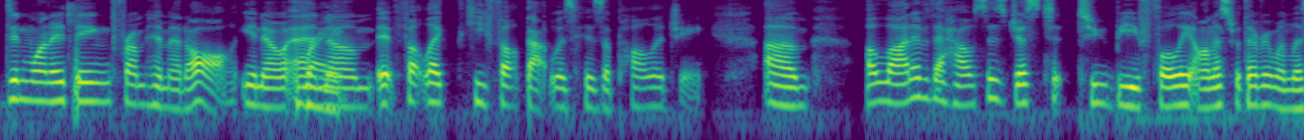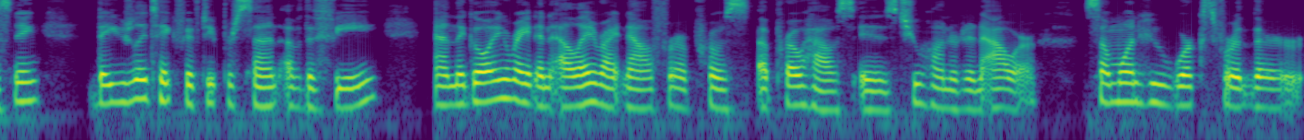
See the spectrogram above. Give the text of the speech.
didn't want anything from him at all, you know, and Right. um, it felt like he felt that was his apology. Um, a lot of the houses, just to, to be fully honest with everyone listening, they usually take fifty percent of the fee, and the going rate in LA right now for a pro a pro house is two hundred an hour. Someone who works for their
